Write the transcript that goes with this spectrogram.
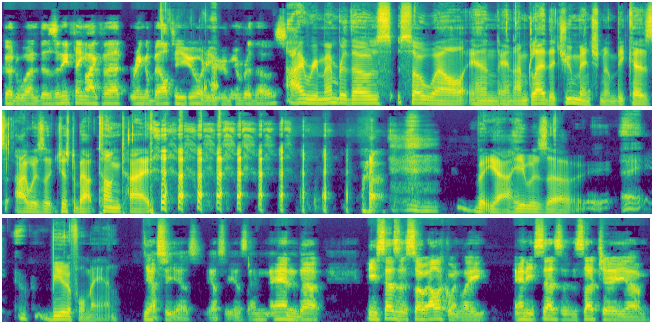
good one. Does anything like that ring a bell to you, or do you remember those? I remember those so well, and and I'm glad that you mentioned them because I was uh, just about tongue tied. but yeah, he was a beautiful man. Yes, he is. Yes, he is. And and uh, he says it so eloquently, and he says it in such a um,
